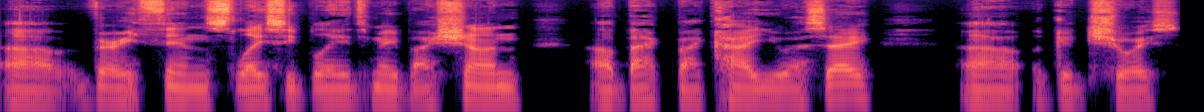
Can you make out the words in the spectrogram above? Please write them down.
Uh, very thin, slicey blades made by Shun, uh, backed by Kai USA. Uh, a good choice.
